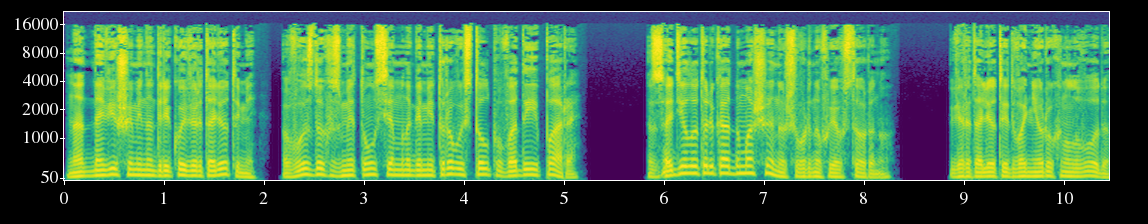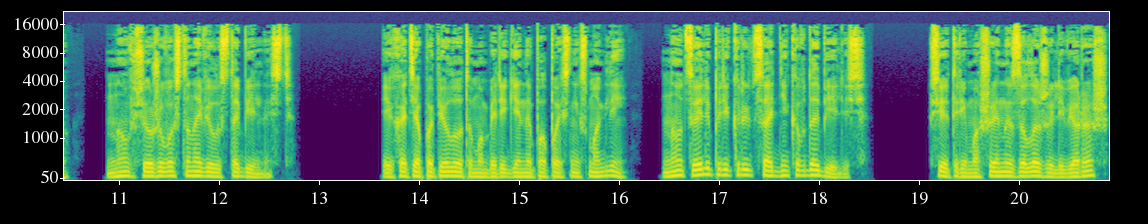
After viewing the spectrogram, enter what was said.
Над нависшими над рекой вертолетами в воздух взметнулся многометровый столб воды и пара. Задело только одну машину, швырнув ее в сторону. Вертолет едва не рухнул в воду, но все же восстановил стабильность. И хотя по пилотам аборигены попасть не смогли, но цели перекрыть всадников добились. Все три машины заложили вираж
